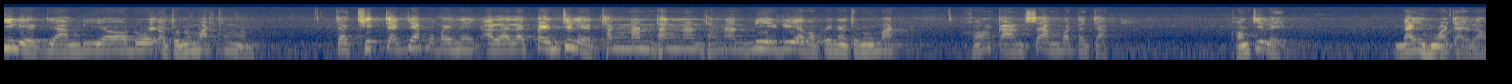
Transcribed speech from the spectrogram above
กิเลสอย่างเดียวโดยอัตโนมัติของมัน จะคิดจะแยบออกไปในอะไรๆเป็นกิเลสทั้งนั้น ทั้งนั้น ทั้งนั้น นี่เรียกว่าเป็นอัตโนมัติของการสร้างวัฏจักรของกิเลสในหัวใจเรา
